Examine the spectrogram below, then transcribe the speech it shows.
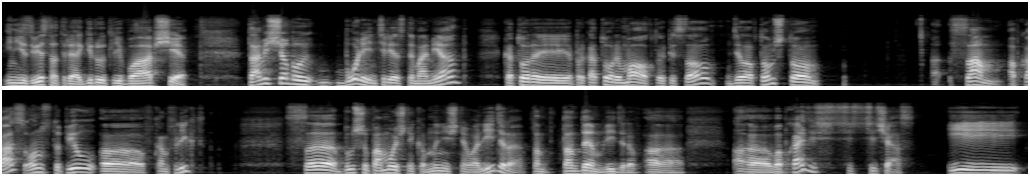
и неизвестно, отреагирует ли вообще. Там еще был более интересный момент, который, про который мало кто писал. Дело в том, что сам Абхаз, он вступил э, в конфликт с бывшим помощником нынешнего лидера, там тандем лидеров э, э, в Абхазии сейчас, и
